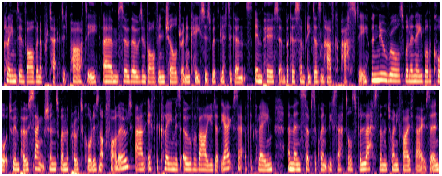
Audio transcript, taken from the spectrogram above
claims involving a protected party. Um, so, those involving children and cases with litigants in person because somebody doesn't have capacity. The new rules will enable the court to impose sanctions when the protocol is not followed, and if the claim is overvalued at the outset of the claim and then subsequently settles for less than the 25,000,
